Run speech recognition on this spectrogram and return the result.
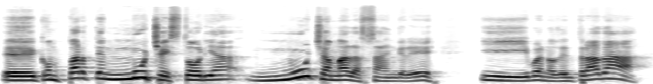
eh, comparten mucha historia, mucha mala sangre y bueno, de entrada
